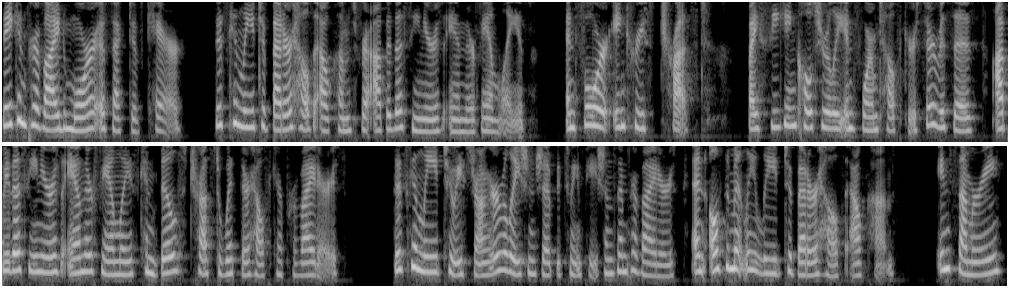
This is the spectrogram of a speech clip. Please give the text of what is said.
they can provide more effective care. This can lead to better health outcomes for APIDA seniors and their families. And four, increased trust. By seeking culturally informed healthcare services, APIDA seniors and their families can build trust with their healthcare providers. This can lead to a stronger relationship between patients and providers and ultimately lead to better health outcomes. In summary,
